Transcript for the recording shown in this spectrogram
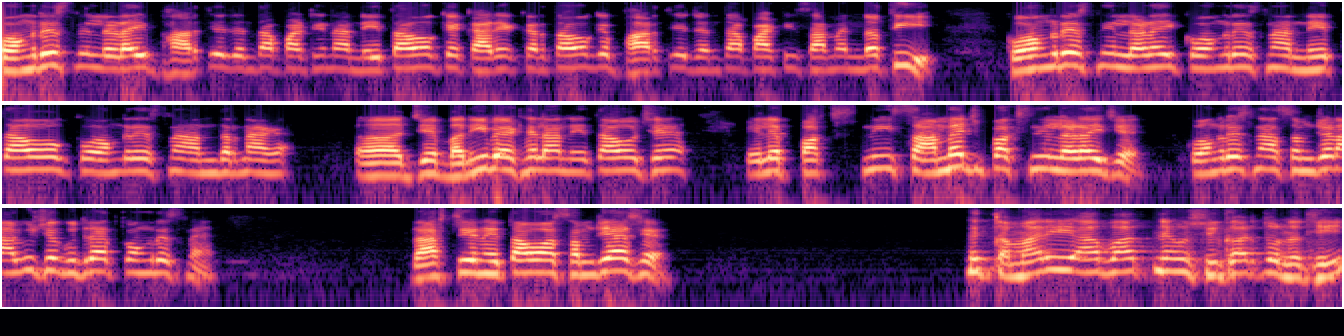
કોંગ્રેસની લડાઈ ભારતીય જનતા પાર્ટીના નેતાઓ કે કાર્યકર્તાઓ કે ભારતીય જનતા પાર્ટી સામે નથી. કોંગ્રેસની લડાઈ કોંગ્રેસના નેતાઓ કોંગ્રેસના અંદરના જે બની બેઠેલા નેતાઓ છે એટલે પક્ષની સામે જ પક્ષની લડાઈ છે. કોંગ્રેસના સમજણ આવ્યું છે ગુજરાત કોંગ્રેસને? રાષ્ટ્રીય નેતાઓ આ સમજ્યા છે? તમારી આ વાતને હું સ્વીકારતો નથી.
